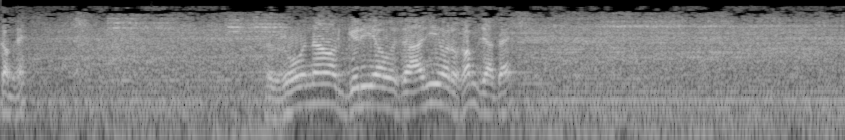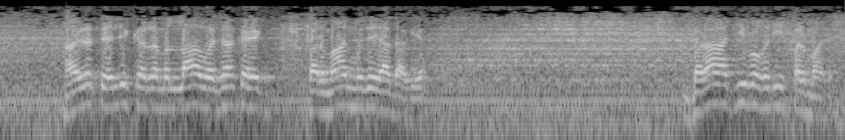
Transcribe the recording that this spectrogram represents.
کم ہے۔ رونا اور گریا ازاری اور غم زیادہ ہے۔ حضرت علی کرم اللہ وجہ کا ایک فرمان مجھے یاد آ گیا۔ بڑا عجیب و غریب فرمان ہے۔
